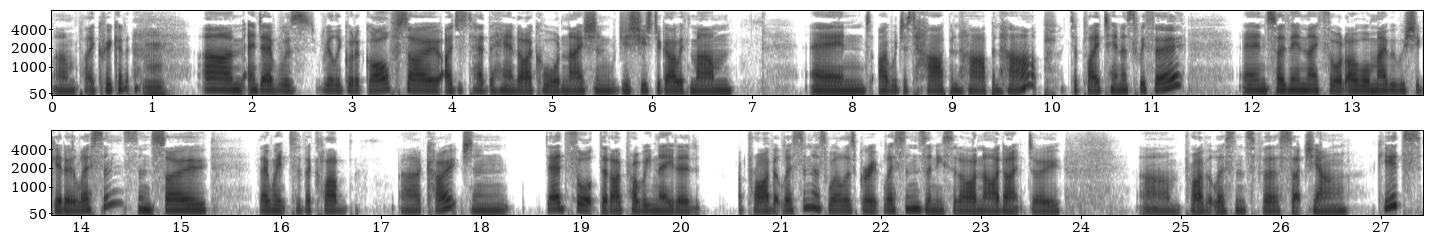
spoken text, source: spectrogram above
um, play cricket. Um, and Dad was really good at golf, so I just had the hand-eye coordination. Just used to go with Mum, and I would just harp and harp and harp to play tennis with her. And so then they thought, oh well, maybe we should get her lessons, and so they went to the club uh, coach, and Dad thought that I probably needed a private lesson as well as group lessons, and he said, "Oh no, I don't do um, private lessons for such young kids."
